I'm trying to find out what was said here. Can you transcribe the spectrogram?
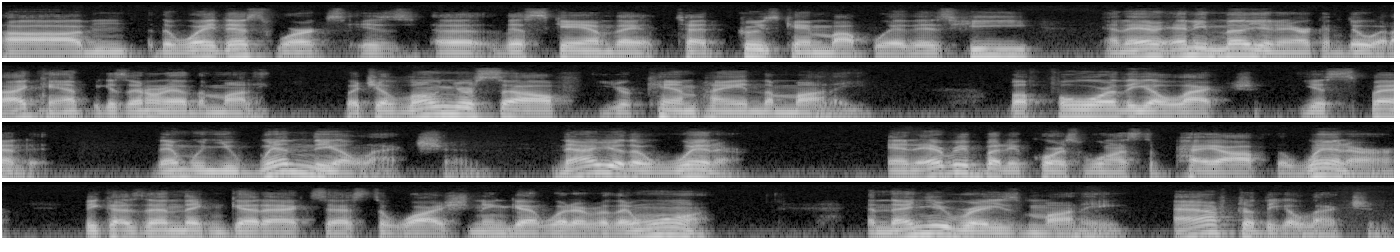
Um, the way this works is uh, this scam that Ted Cruz came up with is he and any millionaire can do it. I can't because I don't have the money. But you loan yourself your campaign the money before the election. You spend it. Then when you win the election, now you're the winner. And everybody, of course, wants to pay off the winner because then they can get access to Washington and get whatever they want. And then you raise money after the election.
